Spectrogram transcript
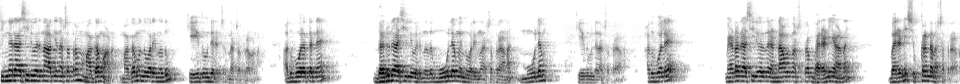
ചിങ്ങരാശിയിൽ വരുന്ന ആദ്യ നക്ഷത്രം മകമാണ്. മകം എന്ന് പറയുന്നതും കേതുവിന്റെ നക്ഷത്രമാണ്. അതുപോലെ തന്നെ ധനുരാശിയിൽ വരുന്നത് മൂലം എന്ന് പറയുന്ന നക്ഷത്രമാണ്. മൂലം കേതുവിന്റെ നക്ഷത്രമാണ്. അതുപോലെ മേടരാശിയിൽ വരുന്ന രണ്ടാമത്തെ നക്ഷത്രം ഭരണിയാണ്. ഭരണി ശുക്രന്റെ നക്ഷത്രമാണ്.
